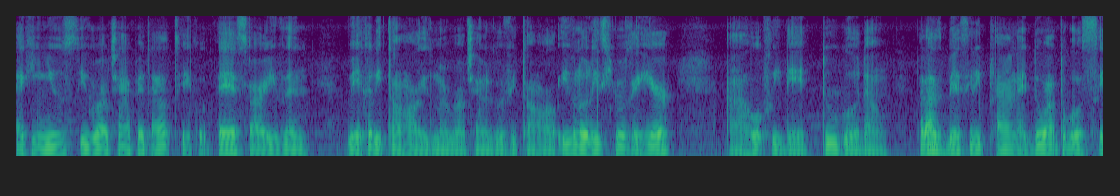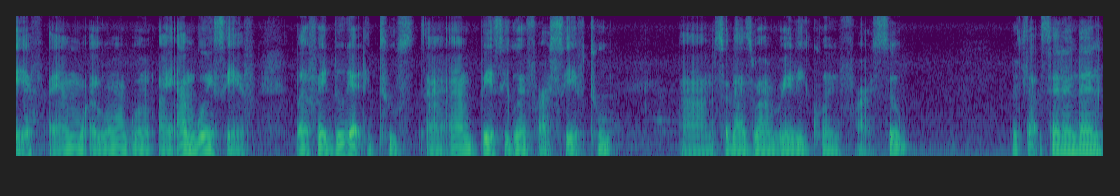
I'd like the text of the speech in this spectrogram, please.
I can use the Royal Champion to help take out this, or even wait the Town Hall use my Royal Champion with the Town Hall. Even though these heroes are here, uh, hopefully they do go down. But that's basically the plan. I do want to go safe. I am I want go I am going safe. But if I do get the two, uh, I'm basically going for a safe two. Um, so that's what I'm really going for. So with that said and done,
